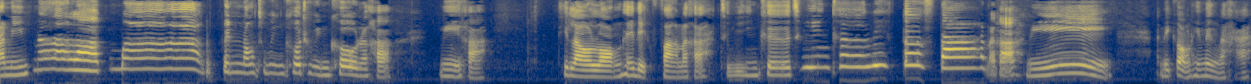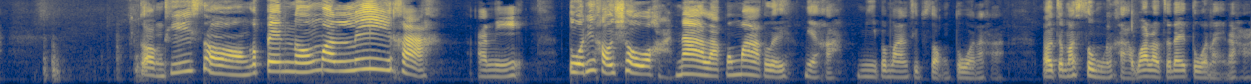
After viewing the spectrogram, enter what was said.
อันนี้น่ารัก มากเป็นน้องทวิงเกิลทวิงเกิลนะคะ นี่ค่ะ ที่เราร้องให้เด็กฟังนะคะทวิงเกิลทวิงเกิลลิตเติ้ลสตาร์นะคะ นี่ อันนี้กล่องที่หนึ่งนะคะ กล่องที่สองก็เป็นน้องมอลลี่ค่ะ อันนี้ตัวที่เขาโชว์ค่ะ น่ารักมากๆเลยเนี่ยค่ะ มีประมาณสิบสองตัวนะคะ เราจะมาสุ่มกันค่ะ ว่าเราจะได้ตัวไหนนะคะ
